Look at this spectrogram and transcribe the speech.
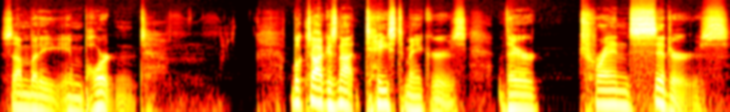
somebody important. BookTok is not tastemakers, they're trend sitters.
